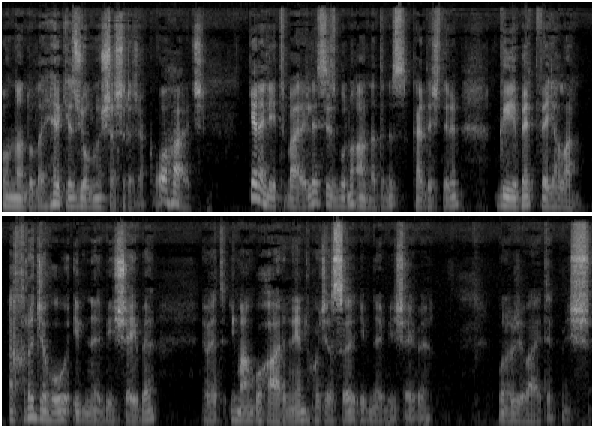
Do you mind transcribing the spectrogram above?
Ondan dolayı herkes yolunu şaşıracak. O hariç. Genel itibariyle siz bunu anladınız kardeşlerim. Gıybet ve yalan. Ahracehu İbn Ebi Şeybe. Evet İmam Buhari'nin hocası İbn Ebi Şeybe bunu rivayet etmiş.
